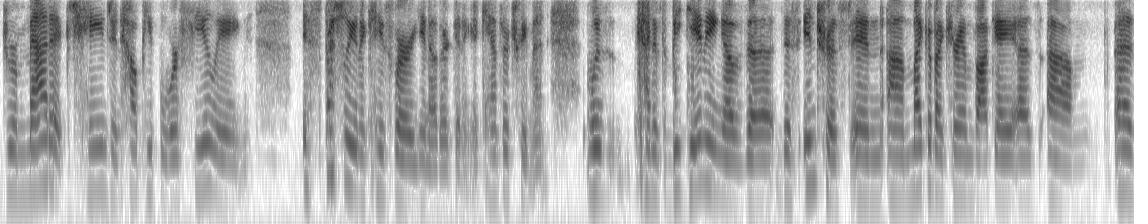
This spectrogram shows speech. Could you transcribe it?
dramatic change in how people were feeling especially in a case where you know they're getting a cancer treatment, was kind of the beginning of the this interest in um, Mycobacterium vaccae as um, as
